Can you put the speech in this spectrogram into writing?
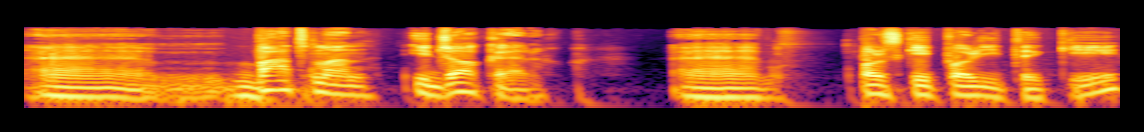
e, Batman i Joker polskiej polityki,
